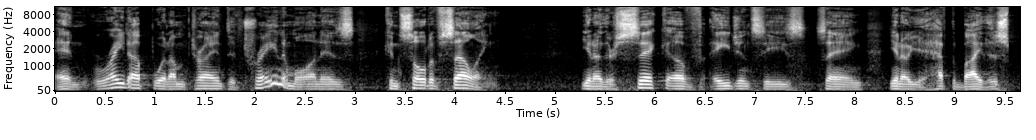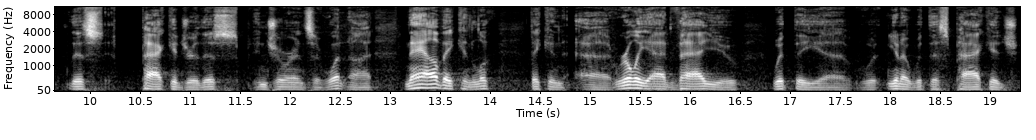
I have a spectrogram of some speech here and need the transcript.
and right up what I'm trying to train them on is consultative selling you know, they're sick of agencies saying, you know, you have to buy this this package or this insurance or whatnot. Now they can look, they can uh, really add value with the, uh, with, you know, with this package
